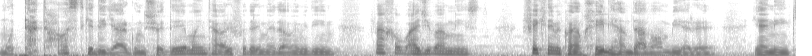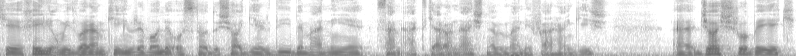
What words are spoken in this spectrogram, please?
مدت هاست که دگرگون شده ما این تعاریف رو داریم ادامه میدیم و خب عجیبم نیست. فکر نمی کنم خیلی هم دوام بیاره. یعنی که خیلی امیدوارم که این روال استاد و شاگردی به معنی صنعتگرانش نه به معنی فرهنگیش جاش رو به یک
